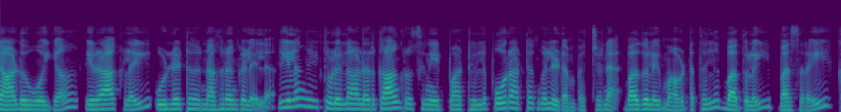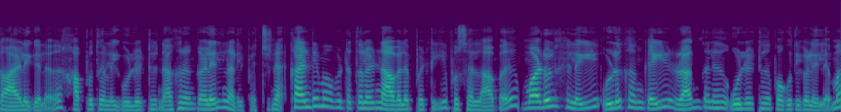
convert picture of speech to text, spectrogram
நாடுவோயா இராக்லை உள்ளிட்ட நகரங்களில் இலங்கை தொழிலாளர் காங்கிரசின் ஏற்பாட்டில் போராட்டங்கள் இடம்பெற்றன. பதுளை மாவட்டத்தில் பதுளை பசரை காளிகல ஹப்புதலை உள்ளிட்ட நகரங்களில் நடைபெற்றன. கண்டி மாவட்டத்தில் நாவலப்பட்டி புசல்லாவு மடுல்கிளை உளுகங்கை ரங்கல உள்ளிட்ட பகுதிகளிலும்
